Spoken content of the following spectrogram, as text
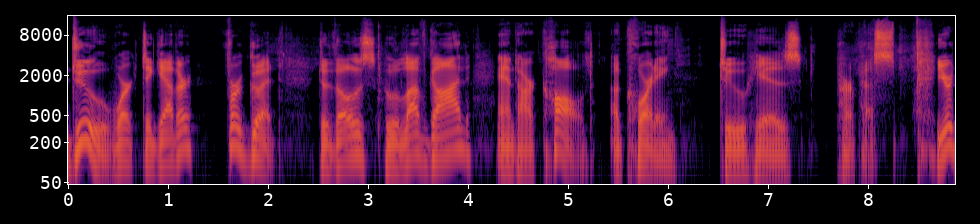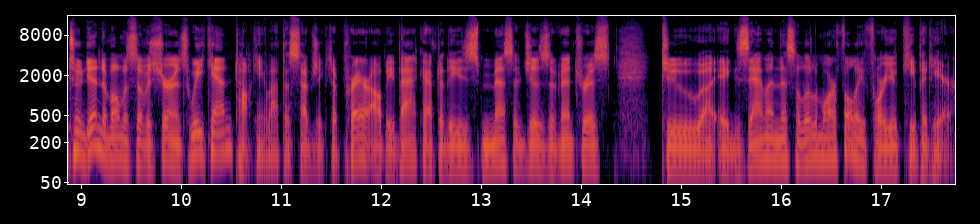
do work together for good to those who love God and are called according to his purpose. You're tuned in to Moments of Assurance Weekend, talking about the subject of prayer. I'll be back after these messages of interest to uh, examine this a little more fully for you. Keep it here.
